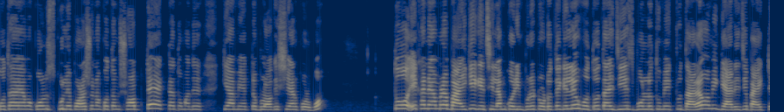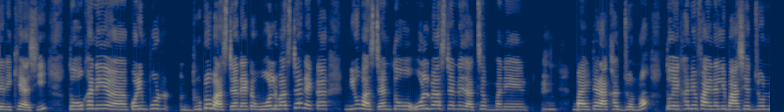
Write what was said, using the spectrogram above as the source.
কোথায় আমার কোন স্কুলে পড়াশোনা করতাম, সবটাই একটা তোমাদেরকে আমি একটা ব্লগে শেয়ার করব। তো এখানে আমরা বাইকে গেছিলাম করিমপুরে। টোটোতে গেলেও হতো, তাই জিএস বলল, তুমি একটু দাঁড়াও, আমি গ্যারেজে বাইকটা রেখে আসি। তো ওখানে করিমপুর দুটো বাস স্ট্যান্ড একটা ওল্ড বাস স্ট্যান্ড একটা নিউ বাস স্ট্যান্ড তো ওল্ড বাস স্ট্যান্ডে যাচ্ছে মানে বাইকটা রাখার জন্য। তো এখানে ফাইনালি বাসের জন্য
